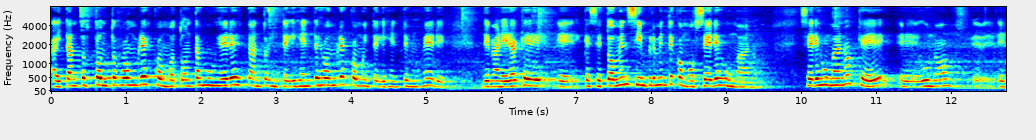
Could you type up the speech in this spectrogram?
hay tantos tontos hombres como tontas mujeres, tantos inteligentes hombres como inteligentes mujeres, de manera que, que se tomen simplemente como seres humanos, seres humanos que eh, unos eh,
